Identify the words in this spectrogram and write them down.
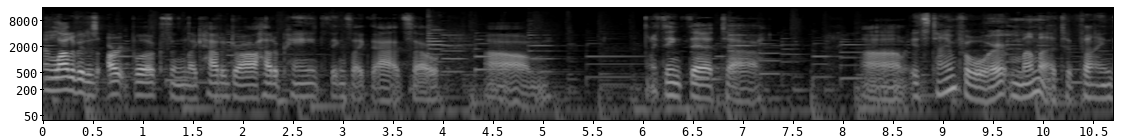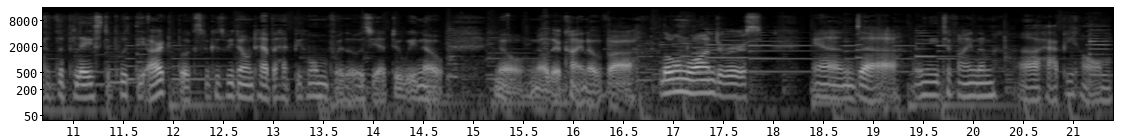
And a lot of it is art books and like how to draw how to paint things like that. So um, i think that uh, um, it's time for Mama to find the place to put the art books because we don't have a happy home for those yet, do we? No, no, no. They're kind of uh, lone wanderers, and uh, we need to find them a happy home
